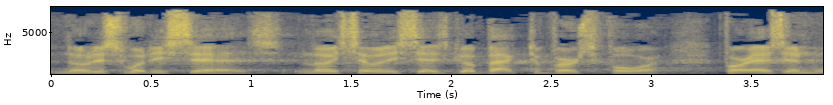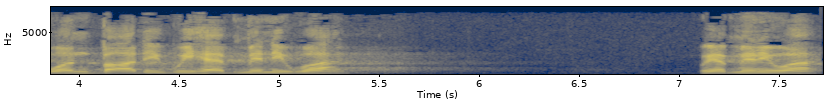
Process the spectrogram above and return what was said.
Notice what he says. Notice what he says. Go back to verse four. For as in one body we have many what? We have many what?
